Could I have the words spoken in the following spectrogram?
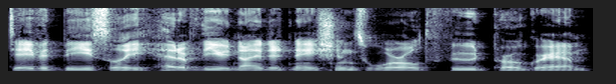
David Beasley, head of the United Nations World Food Program,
